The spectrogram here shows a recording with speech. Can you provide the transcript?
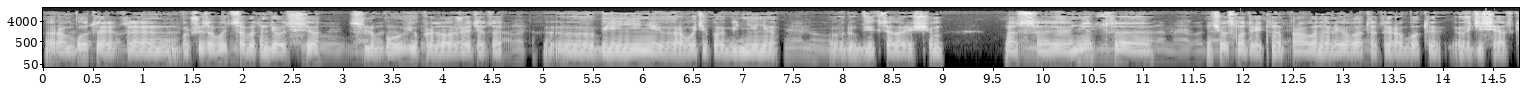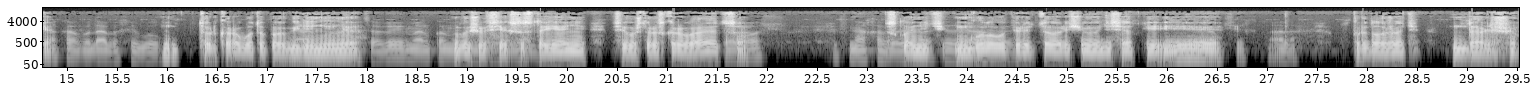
работает, больше заботиться об этом, делать все с любовью, продолжать это в объединении, в работе по объединению, в любви к товарищам. У нас э, нет э, ничего смотреть направо, налево от этой работы в десятке. Только работа по объединению. Выше всех состояний, всего, что раскрывается, склонить голову перед товарищами в десятке и продолжать дальше.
